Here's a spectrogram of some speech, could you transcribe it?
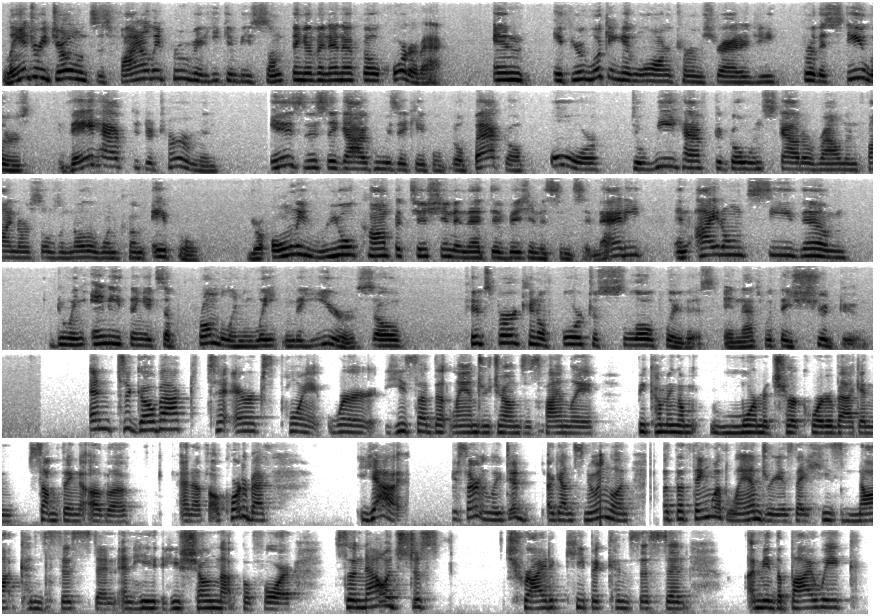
Landry Jones is finally proving he can be something of an NFL quarterback. And if you're looking at long term strategy for the Steelers, they have to determine is this a guy who is a capable backup, or do we have to go and scout around and find ourselves another one come April? Your only real competition in that division is Cincinnati, and I don't see them doing anything except crumbling late in the year. So Pittsburgh can afford to slow play this, and that's what they should do. And to go back to Eric's point, where he said that Landry Jones is finally becoming a more mature quarterback and something of a NFL quarterback, yeah, he certainly did against New England. But the thing with Landry is that he's not consistent, and he he's shown that before. So now it's just try to keep it consistent. I mean, the bye week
